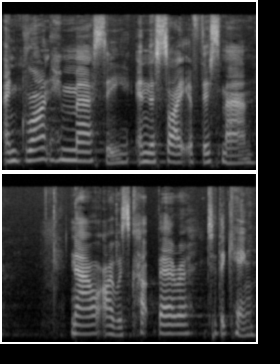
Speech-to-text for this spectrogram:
and grant him mercy in the sight of this man. Now I was cupbearer to the king.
